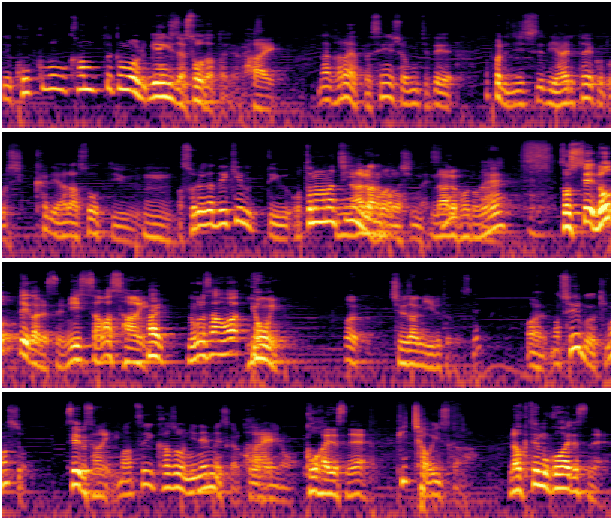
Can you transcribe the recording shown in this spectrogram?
で国防監督も現役時代そうだったじゃないですか、はい。だからやっぱり選手を見ててやっぱり実質でやりたいことをしっかりやらそうっていう、ん。それができるっていう大人なチームなのかもしれないですね。なるほどね。そしてロッテがですね西さんは3位、はい。野村さんは4位、まあ、中段にいるということですねはい。まあ、西武が来ますよ。西武3位。松井稼頭2年目ですから後輩の、はい、後輩ですね。ピッチャーはいいですから。楽天も後輩ですね。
